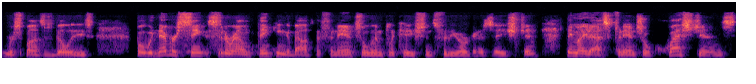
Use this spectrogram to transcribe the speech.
responsibilities, but would never sing, sit around thinking about the financial implications for the organization. They might ask financial questions,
